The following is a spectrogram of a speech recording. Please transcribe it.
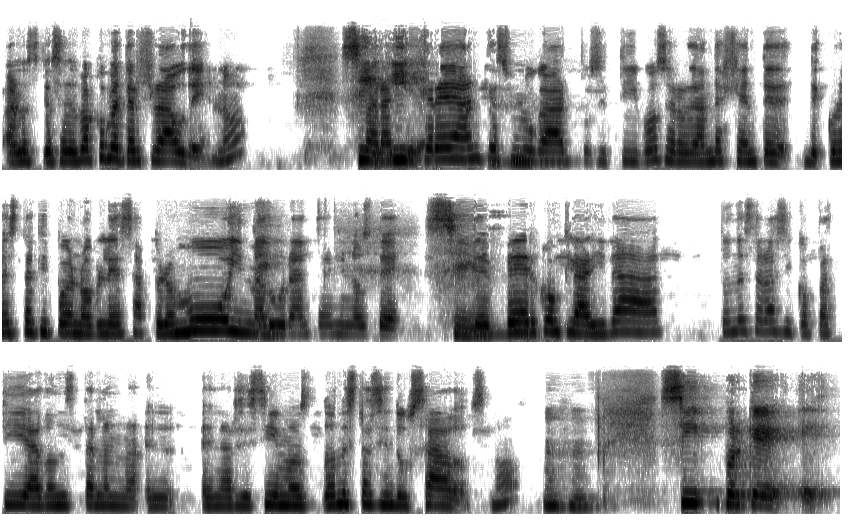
A los que se les va a cometer fraude, ¿no? Sí, para que crean que es un lugar positivo, se rodean de gente con este tipo de nobleza, pero muy inmadura en términos de, de, ver con claridad dónde está la psicopatía, dónde está el, narcisismo, dónde está siendo usados, ¿no? Sí, porque eh,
